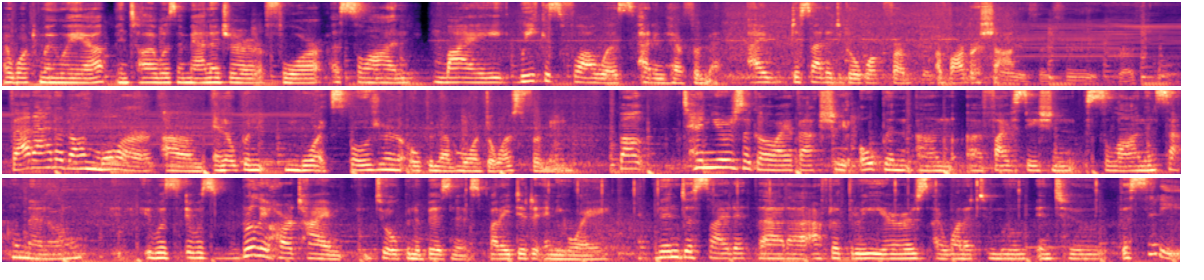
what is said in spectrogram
I worked my way up until I was a manager for a salon. My weakest flaw was cutting hair for men. I decided to go work for a barber shop. That added on more um, and opened more exposure and opened up more doors for me. About 10 years ago, I've actually opened um, a five-station salon in Sacramento. It was, it was really hard time to open a business, but I did it anyway. Then decided that uh, after three years, I wanted to move into the city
